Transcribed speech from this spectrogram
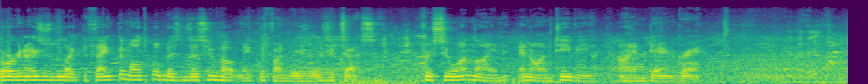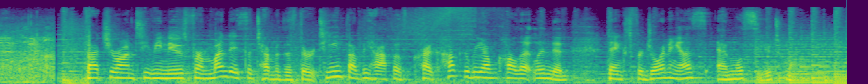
Organizers would like to thank the multiple businesses who helped make the fundraiser a success. For SaultOnline and On TV, I'm Dan Gray. That's your On TV news for Monday, September the 13th. On behalf of Craig Huckerby, I'm Colette Linden. Thanks for joining us, and we'll see you tomorrow.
